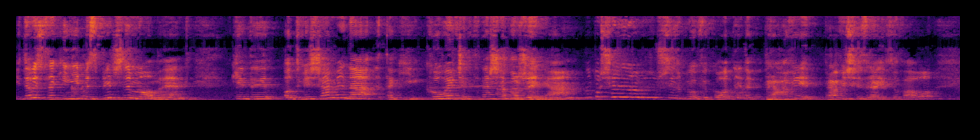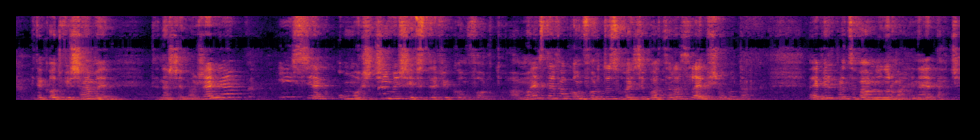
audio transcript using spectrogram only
I to jest taki niebezpieczny moment, kiedy odwieszamy na taki kołeczek te nasze marzenia, no bo się już się zrobiło wygodnie, tak prawie, prawie się zrealizowało i tak odwieszamy te nasze marzenia i tak umościmy się w strefie komfortu. A moja strefa komfortu, słuchajcie, była coraz lepsza, bo tak, najpierw pracowałam no normalnie na etacie.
